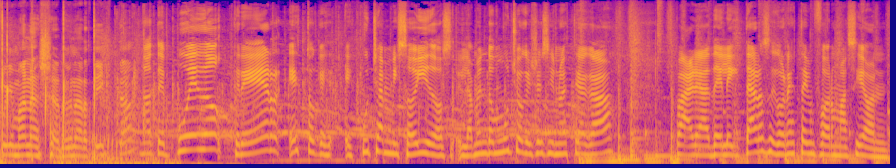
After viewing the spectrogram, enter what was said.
Fui manager de un artista. No te puedo creer esto que escuchan mis oídos. Lamento mucho que Jessy no esté acá para deleitarse con esta información.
